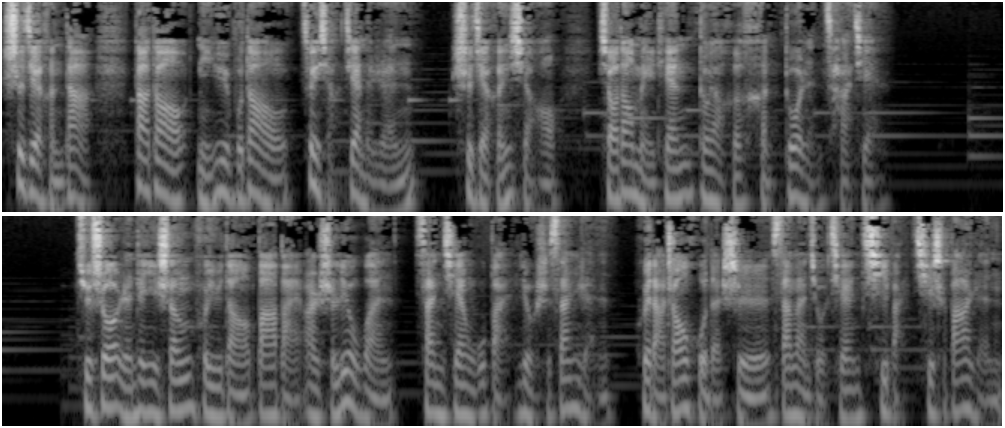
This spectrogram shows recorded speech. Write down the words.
世界很大，大到你遇不到最想见的人；世界很小，小到每天都要和很多人擦肩。据说，人这一生会遇到八百二十六万三千五百六十三人，会打招呼的是三万九千七百七十八人。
